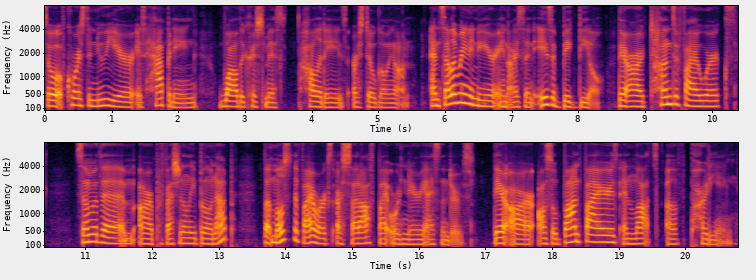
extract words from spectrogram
So, of course, the new year is happening while the Christmas holidays are still going on. And celebrating the new year in Iceland is a big deal. There are tons of fireworks. Some of them are professionally blown up, but most of the fireworks are set off by ordinary Icelanders. There are also bonfires and lots of partying.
